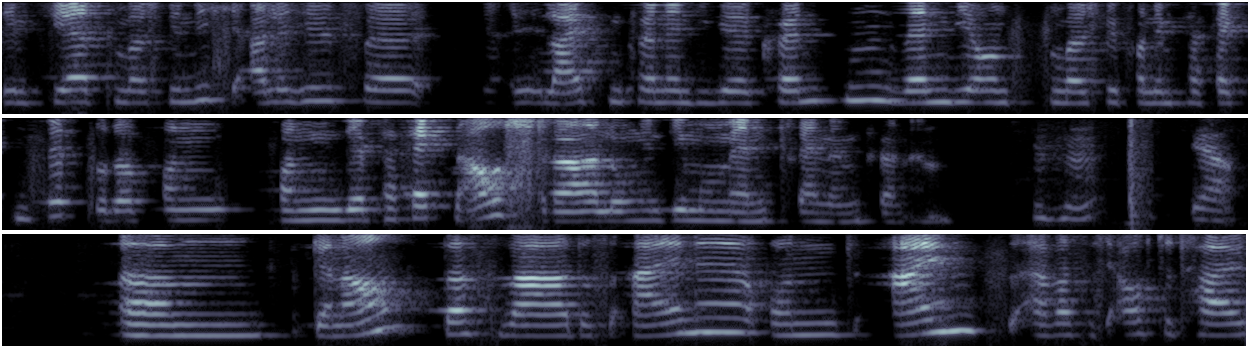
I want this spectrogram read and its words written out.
dem Pferd zum Beispiel nicht alle Hilfe leisten können, die wir könnten, wenn wir uns zum Beispiel von dem perfekten Sitz oder von, von der perfekten Ausstrahlung in dem Moment trennen können. Mhm. Ja. Ähm, genau, das war das eine. Und eins, äh, was ich auch total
